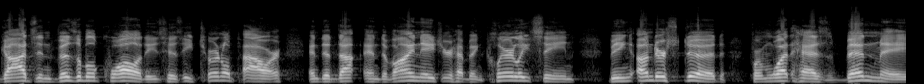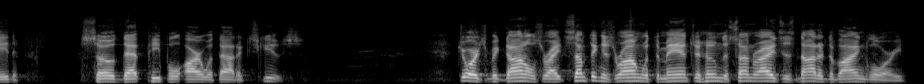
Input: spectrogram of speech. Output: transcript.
God's invisible qualities his eternal power and, and divine nature have been clearly seen being understood from what has been made so that people are without excuse. George MacDonald writes Something is wrong with the man to whom the sunrise is not a divine glory,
